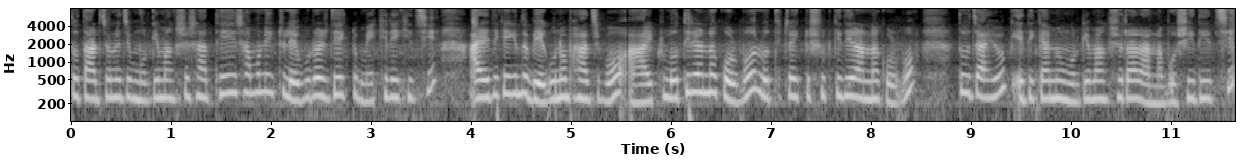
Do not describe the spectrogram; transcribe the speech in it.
তো তার জন্য যে মুরগি মাংসের সাথে সামনে একটু লেবুর রস দিয়ে একটু মেখে রেখেছি। আর এদিকে কিন্তু বেগুনও ভাজবো আর একটু লতি রান্না করব। লতিটা একটু শুটকি দিয়ে রান্না করব। তো যাই হোক, এদিকে আমি মুরগি মাংসটা রান্না বসিয়ে দিয়েছি।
